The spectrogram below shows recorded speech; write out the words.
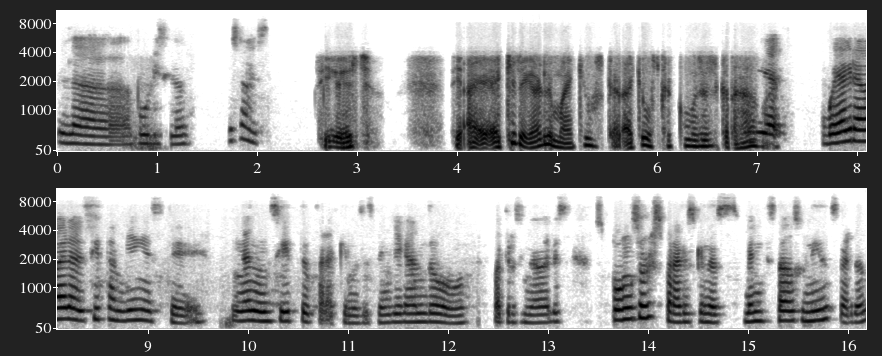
la publicidad, ¿tú sabes? Sí, de hecho. Sí, hay, hay que llegarle, mae, hay que buscar, hay que buscar cómo es ese carajado. Mira, Voy a grabar así también este un anuncito para que nos estén llegando patrocinadores, sponsors para los que nos ven de Estados Unidos, ¿verdad?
